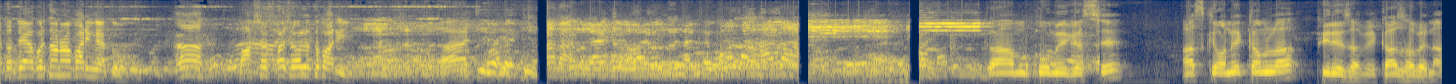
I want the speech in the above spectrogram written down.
এত টাকা করে তো আমরা পারি না তো। পাঁচশো ছয়শো হলে তো পারি হ্যাঁ কাম কমে গেছে, আজকে অনেক কামলা ফিরে যাবে, কাজ হবে না।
